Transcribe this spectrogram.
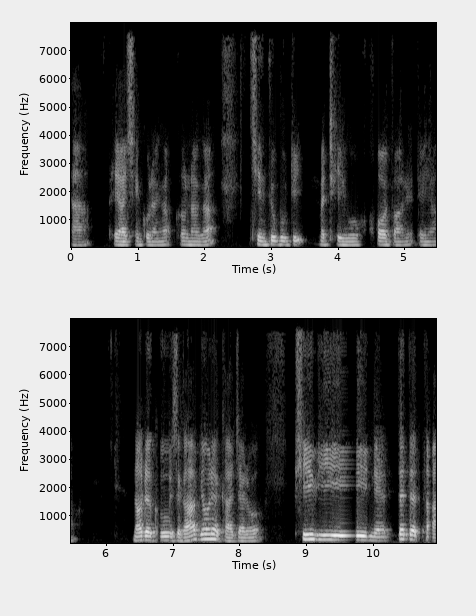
ဒါဘုရားရှင်ကိုယ်တိုင်ကခုနကရှင်သူပုတိမထေကို ဟောသွားတဲ့တရားနောက်တစ်ခုစကားပြောတဲ့အခါကျတော့ဖြည်းဖြည်းနဲ့တက်တက်တာ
